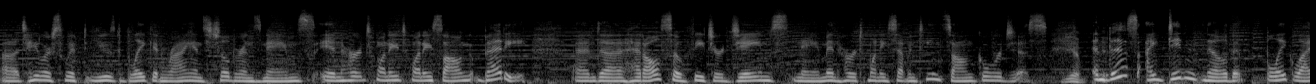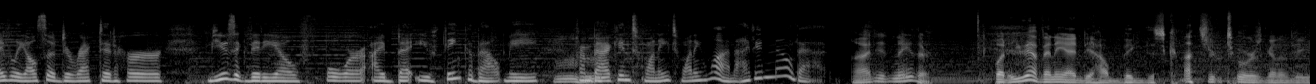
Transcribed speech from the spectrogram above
Uh, Taylor Swift used Blake and Ryan's children's names in her 2020 song Betty and uh, had also featured James' name in her 2017 song Gorgeous. Yeah. And this, I didn't know that Blake Lively also directed her music video for I Bet You Think About Me from back in 2021. I didn't know that. I didn't either. But do you have any idea how big this concert tour is going to be?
